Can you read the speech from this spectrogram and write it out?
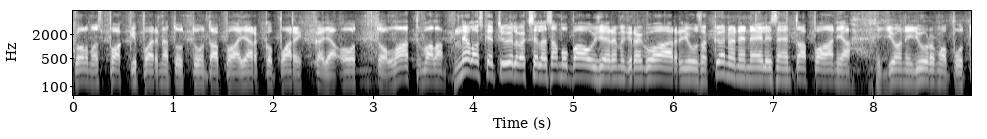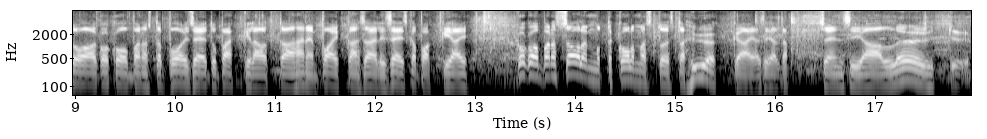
Kolmos pakkiparina tuttuun tapaan Jarkko Parikka ja Otto Latvala. Nelosketju Ilveksellä Samu Bau, Jeremy Gregoire, Juuso Könönen eiliseen tapaan ja Joni Jurmo putoaa kokoonpanosta pois. Eetu Päkkilä ottaa hänen paikkaansa eli seiskapakkia ei kokoonpanossa ole, mutta 13 hyökkää ja sieltä sen sijaan löytyy.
